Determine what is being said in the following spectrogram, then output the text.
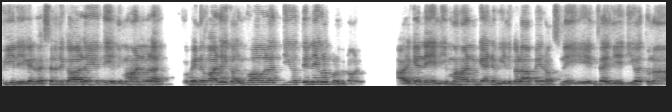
වීලි කියන්නේ වැස්ස නැති කාලයේදී එලිමහන් වලත් ඔහෙන කාලේ ගල් ගුහාවල ජීවත් වෙන්න ඒගොල්ලෝ පුරුදුනවලු. ආර කියන්නේ එලිමහන් කියන්නේ වීලි කලාපේ රස්නේ. ඒ නිසා එළියේ ජීවත් වුණා.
